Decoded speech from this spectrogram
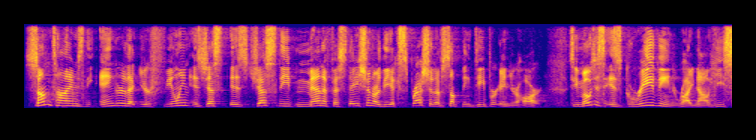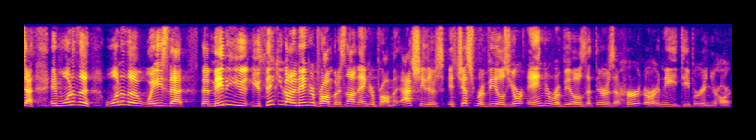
sometimes the anger that you're feeling is just, is just the manifestation or the expression of something deeper in your heart. See, Moses is grieving right now. He said, and one of the one of the ways that that maybe you, you think you got an anger problem, but it's not an anger problem. Actually, there's it just reveals your anger reveals that there is a hurt or a need deeper in your heart.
